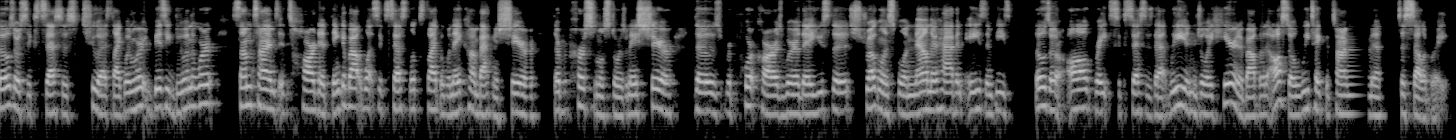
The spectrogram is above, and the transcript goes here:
those are successes to us. Like when we're busy doing the work, sometimes it's hard to think about what success looks like. But when they come back and share their personal stories, when they share those report cards where they used to struggle in school and now they're having A's and B's, those are all great successes that we enjoy hearing about, but also we take the time to, to celebrate.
